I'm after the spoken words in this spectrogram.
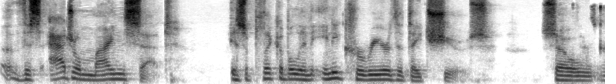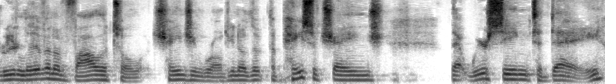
uh, this agile mindset is applicable in any career that they choose. So we live in a volatile, changing world. You know, the, the pace of change that we're seeing today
